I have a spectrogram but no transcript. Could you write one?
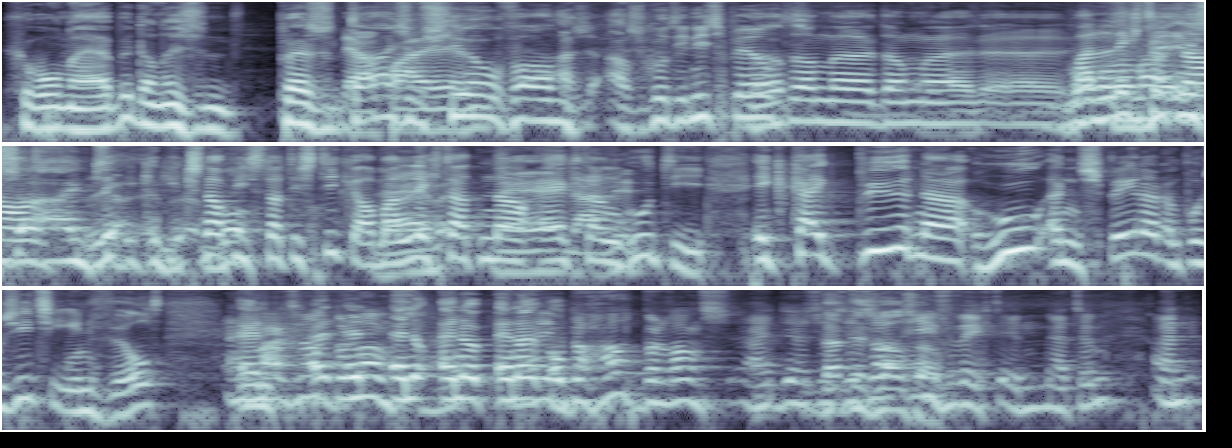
gewonnen hebben. Dan is een percentageverschil van... eh, Als, als Guti niet speelt, Dat- dan... eh, dan Maar ligt dat nou... eind- ik, ik snap die statistiek al, maar Nee, ligt dat nou nee, echt nou, aan Guti? Ik kijk puur naar hoe een speler een positie invult. En hij maakt wel en, balans. En, en, en, op- en hij behoudt balans. Er Dat zit is wel evenwicht in met hem. En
